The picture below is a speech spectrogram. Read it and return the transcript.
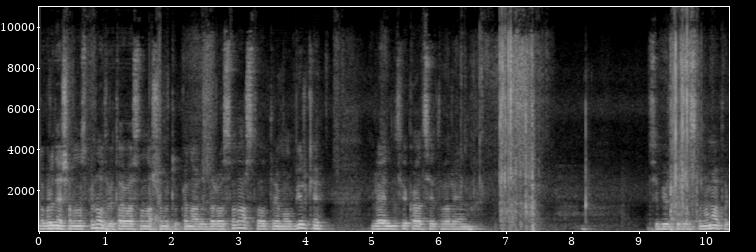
Добрий день, шановна спільнота. Вітаю вас на нашому YouTube каналі Здорове Свинарство. Отримав бірки для ідентифікації тварин. Ці бірки для свиноматок.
